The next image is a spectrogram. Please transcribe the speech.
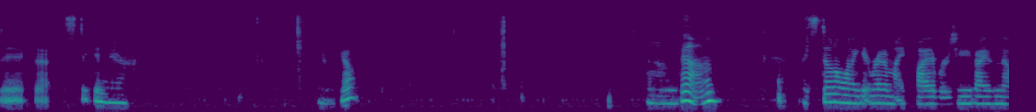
stick that stick in there. There we go. And then I still don't want to get rid of my fibers. You guys know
